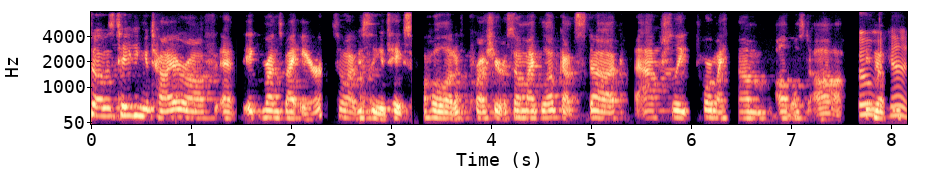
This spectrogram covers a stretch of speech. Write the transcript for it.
So I was taking a tire off and it runs by air. So obviously it takes a whole lot of pressure. So my glove got stuck. I actually tore my thumb almost off. Oh my God.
